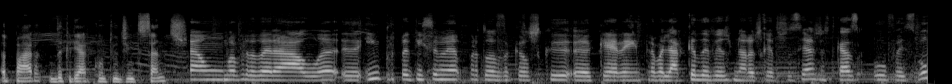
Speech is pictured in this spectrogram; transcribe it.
a par de criar conteúdos interessantes É uma verdadeira aula eh, importantíssima para todos aqueles que eh, querem trabalhar cada vez melhor as redes sociais, neste caso o Facebook.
